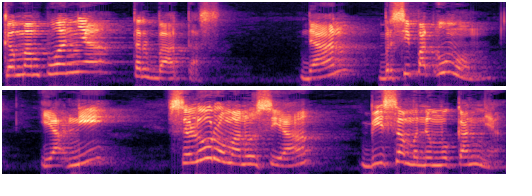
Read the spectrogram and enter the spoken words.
Kemampuannya terbatas dan bersifat umum, yakni seluruh manusia bisa menemukannya,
